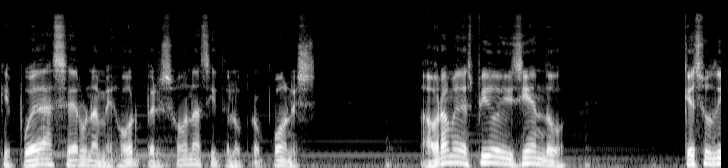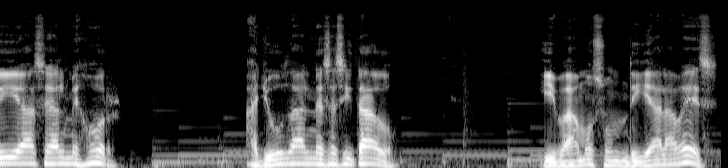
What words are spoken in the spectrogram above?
que puedas ser una mejor persona si te lo propones. Ahora me despido diciendo que su día sea el mejor. Ayuda al necesitado. Y vamos un día a la vez.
